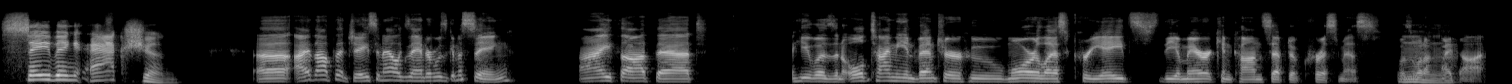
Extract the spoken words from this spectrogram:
saving action? Uh, I thought that Jason Alexander was going to sing. I thought that he was an old timey inventor who more or less creates the American concept of Christmas, was what Mm. I thought.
